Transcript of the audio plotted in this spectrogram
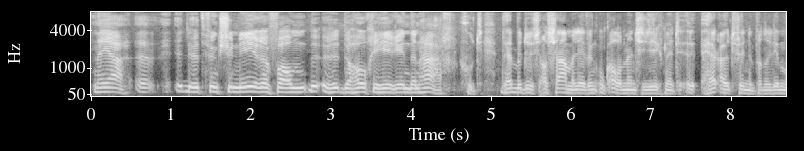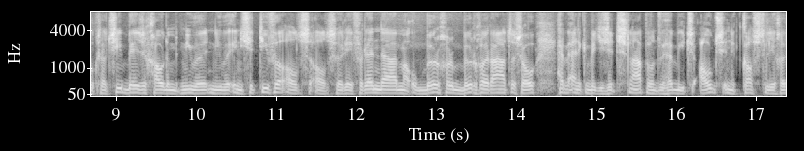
nou ja, uh, het functioneren van de, de, hoge heren in Den Haag. Goed, we hebben dus als samenleving ook alle mensen die zich met heruitvinden van de democratie bezighouden met nieuwe, nieuwe initiatieven als, als referenda, maar ook burger, burgerraad en zo. Hebben eigenlijk een beetje zitten slapen, want we hebben iets ouds in de kast liggen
